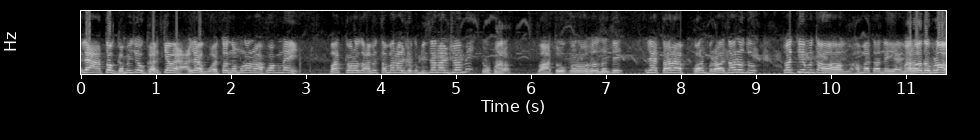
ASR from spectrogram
એટલે આ તો ગમે જેવું ઘર કહેવાય. એટલે તો નમણો રાખવા કે નહીં? વાત કરો તો અમે તમારે આલજો કે બીજા નાલજો અમે? તો ઊભા વાતો કરો છો સતી. એટલે તારા ફોન ભરવા જાણો હતું તો તે મને તો સમાચાર નહીં આવ્યા. મારો તો ઉપડો.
